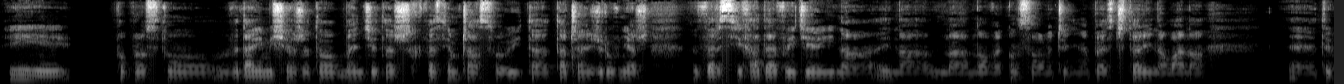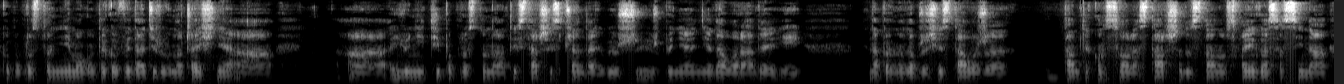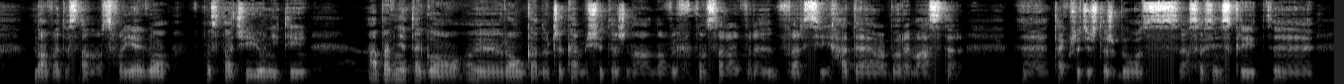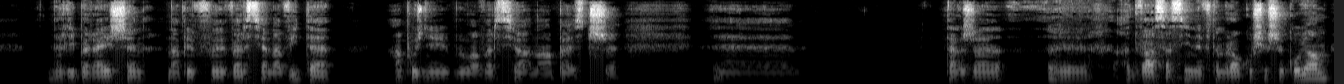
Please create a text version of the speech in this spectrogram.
i po prostu wydaje mi się, że to będzie też kwestią czasu i ta, ta część również w wersji HD wyjdzie i na, i na, na nowe konsole, czyli na PS4 i na One, tylko po prostu nie mogą tego wydać równocześnie, a, a Unity po prostu na tych starszych sprzętach już, już by nie, nie dało rady i na pewno dobrze się stało, że tamte konsole starsze dostaną swojego Assassina, nowe dostaną swojego w postaci Unity, a pewnie tego y, Roga doczekamy się też na nowych konsolach w wersji HD albo remaster. E, tak przecież też było z Assassin's Creed y, Liberation, najpierw wersja na Vita, a później była wersja na PS3. E, także y, a dwa Assassiny w tym roku się szykują.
